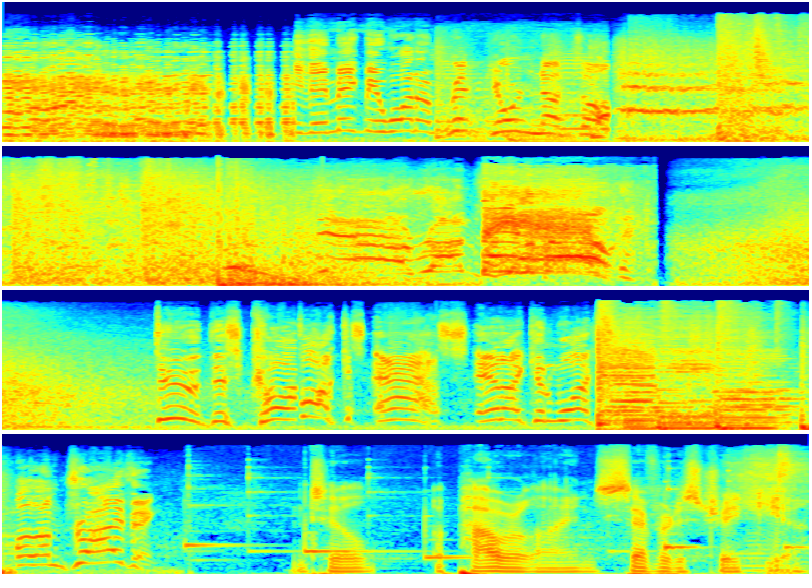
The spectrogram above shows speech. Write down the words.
They make me want to rip your nuts off. This car fucks ass, and I can watch while I'm driving. until a power line severed his trachea.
